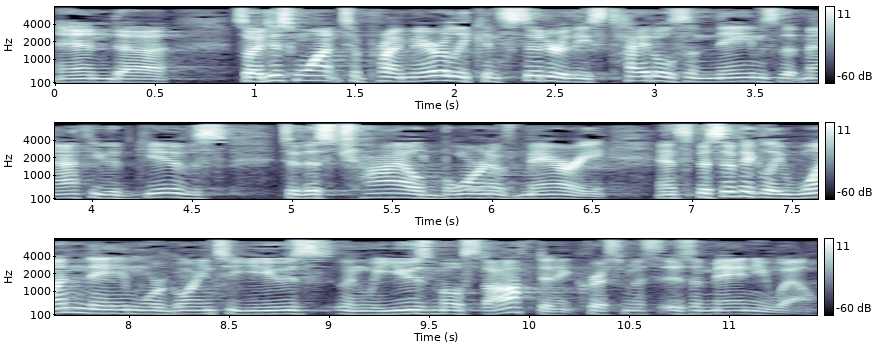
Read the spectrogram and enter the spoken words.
And uh, so I just want to primarily consider these titles and names that Matthew gives to this child born of Mary. And specifically, one name we're going to use, and we use most often at Christmas, is Emmanuel.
